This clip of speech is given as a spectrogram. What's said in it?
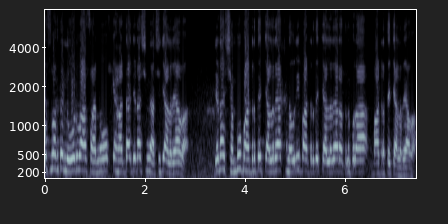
ਇਸ ਵਕਤ ਲੋੜ ਵਾ ਸਾਨੂੰ ਕਿ ਸਾਡਾ ਜਿਹੜਾ ਸੰਘਰਸ਼ ਚੱਲ ਰਿਹਾ ਵਾ, ਜਿਹੜਾ ਸ਼ੰਭੂ ਬਾਰਡਰ ਤੇ ਚੱਲ ਰਿਹਾ, ਖਨੌਰੀ ਬਾਰਡਰ ਤੇ ਚੱਲ ਰਿਹਾ, ਰਤਨਪੁਰਾ ਬਾਰਡਰ ਤੇ ਚੱਲ ਰਿਹਾ ਵਾ।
